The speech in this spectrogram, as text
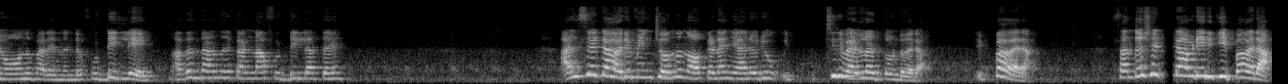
നോ എന്ന് പറയുന്നുണ്ട്. ഫുഡ് ഇല്ലേ? അതെന്താന്ന് കണ്ണാ ഫുഡ് ഇല്ലാത്ത? അൽസേട്ട ഒരു മിനിറ്റ് ഒന്ന് നോക്കണേ. ഞാനൊരു ഇച്ചിരി വെള്ളം എടുത്തുകൊണ്ട് വരാം. ഇപ്പൊ വരാം. സന്തോഷിട്ട് അവിടെ ഇരിക്കും ഇപ്പൊ വരാം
